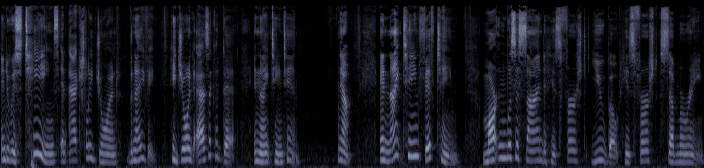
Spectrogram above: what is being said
into his teens and actually joined the Navy. He joined as a cadet in 1910. Now, in 1915, Martin was assigned to his first U boat, his first submarine.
